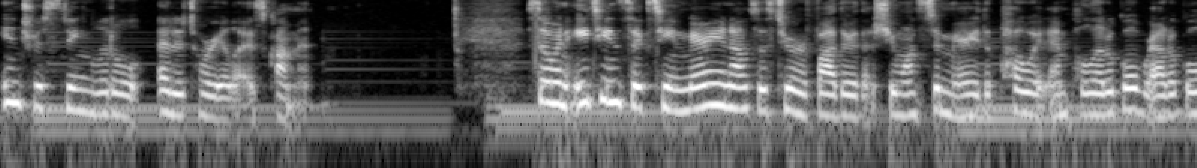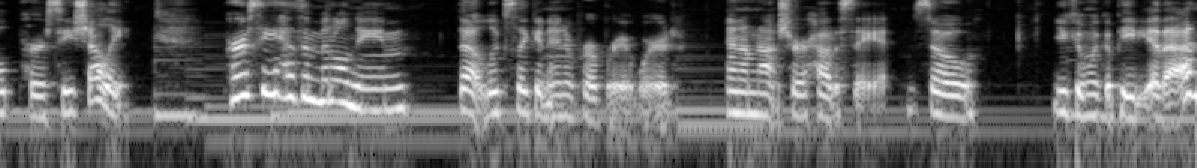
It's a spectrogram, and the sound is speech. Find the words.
interesting little editorialized comment. So in 1816, Mary announces to her father that she wants to marry the poet and political radical Percy Shelley. Percy has a middle name that looks like an inappropriate word, and I'm not sure how to say it. So you can Wikipedia that.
